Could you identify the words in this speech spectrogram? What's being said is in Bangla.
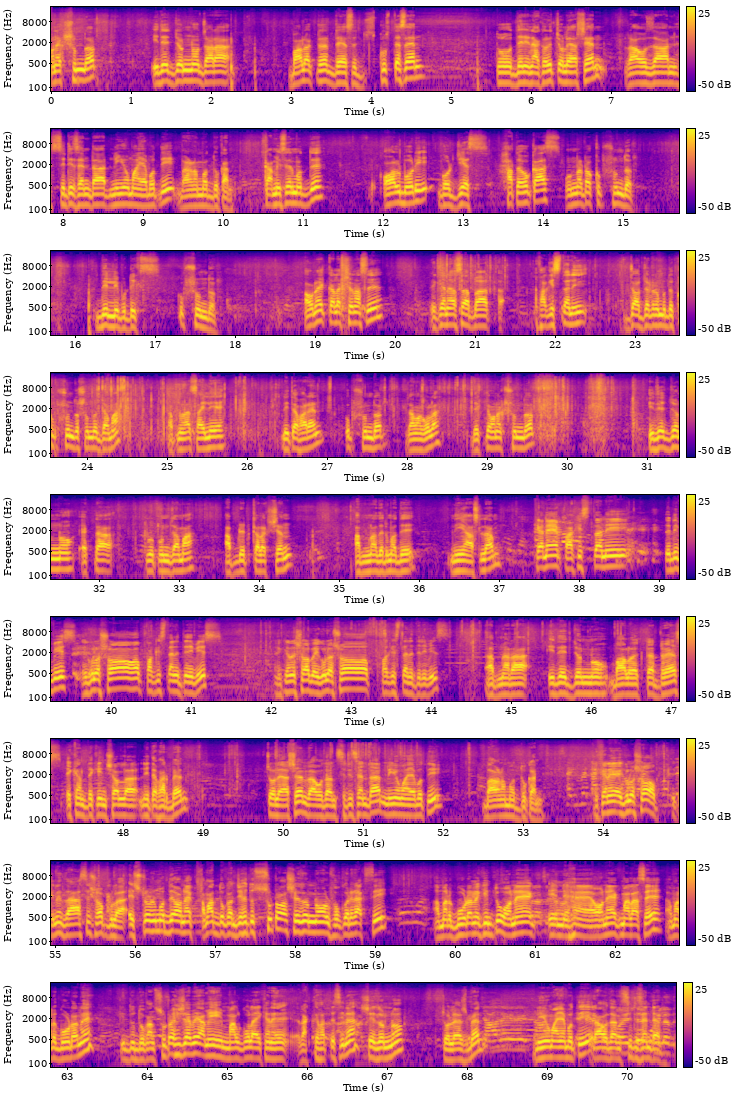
অনেক সুন্দর। ঈদের জন্য যারা ভালো একটা ড্রেস খুঁজতেছেন, তো দেরি না করে চলে আসেন। Raozan city centre, new Mayabati, বারো নম্বর দোকান। কামিজের মধ্যে অল বডি, গর্জিয়াস, হাতেও কাজ অন্যটাও খুব সুন্দর। দিল্লি বুটিক্স, খুব সুন্দর। অনেক কালেকশন আছে। এখানে আছে আপনার পাকিস্তানি জর্জেটের মধ্যে খুব সুন্দর সুন্দর জামা। আপনারা চাইলে নিতে পারেন, খুব সুন্দর জামাগুলা। দেখতে অনেক সুন্দর। ঈদের জন্য একটা নতুন জামা আপডেট কালেকশন আপনাদের মাঝে নিয়ে আসলাম। এখানে পাকিস্তানি টেলিভিস এগুলো সব পাকিস্তানি টেলিভিস এখানে সব, এগুলো সব পাকিস্তানি টেলিভিস আপনারা ঈদের জন্য ভালো একটা ড্রেস এখান থেকে ইনশাল্লাহ নিতে পারবেন। চলে আসেন Raozan city centre, new Mayabati, বারো নম্বর দোকান। এখানে এগুলো সব, এখানে যা আছে সবগুলা। স্টোরের মধ্যে অনেক, আমার দোকান যেহেতু ছোটো, সেজন্য অল্প করে রাখছি। আমার গোডানে কিন্তু অনেক হ্যাঁ অনেক মাল আছে আমার গোডানে কিন্তু দোকান ছোটো হিসাবে আমি মালগুলা এখানে রাখতে পারতেছি না, সেজন্য চলে আসবেন। New Mayabati Raozan city centre.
